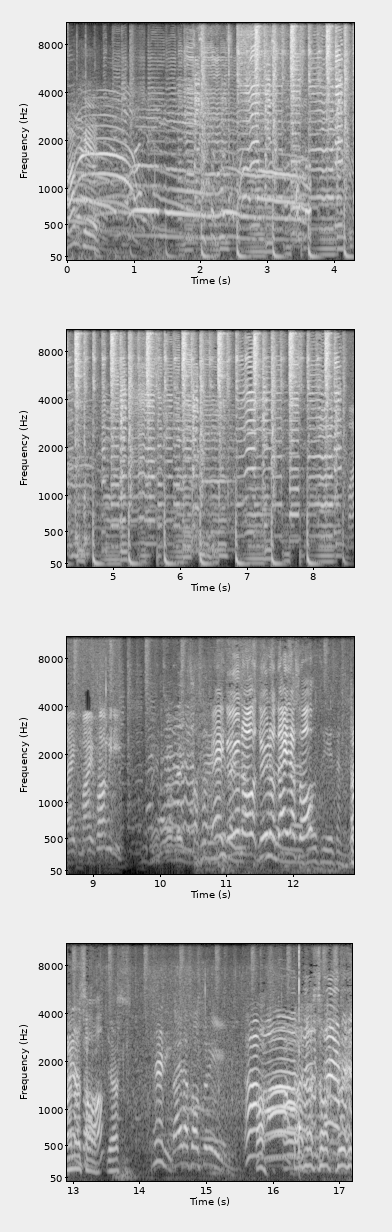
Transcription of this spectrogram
Monkey。My my family. Hey, do you know do you know dinosaur? Dinosaur。Yes。Dinosaur tree. 哦，Dinosaur tree。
